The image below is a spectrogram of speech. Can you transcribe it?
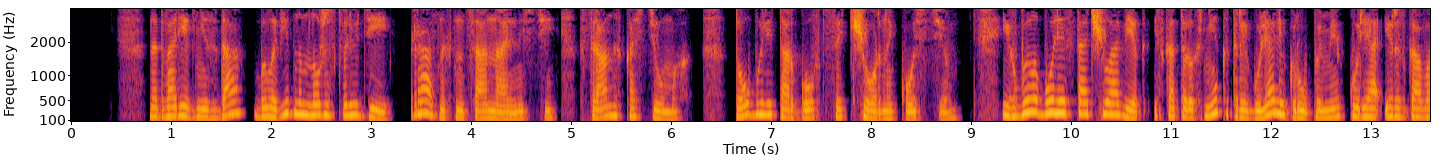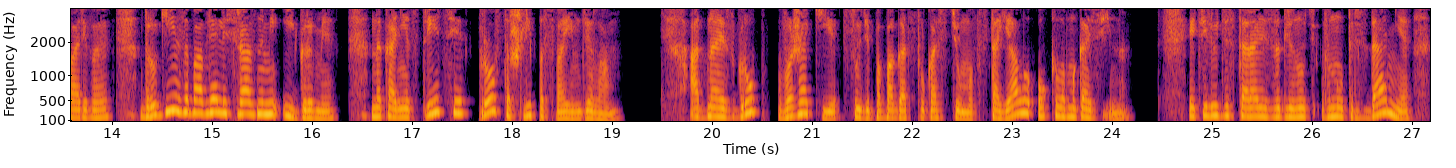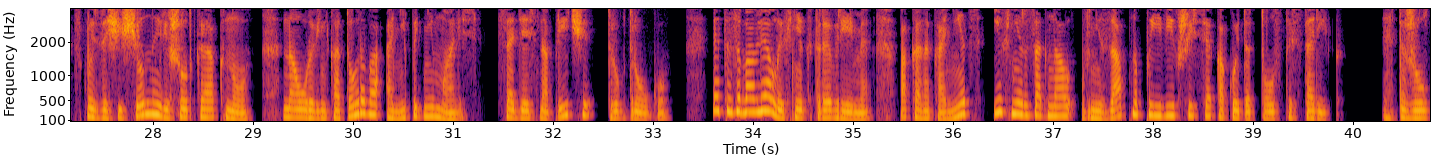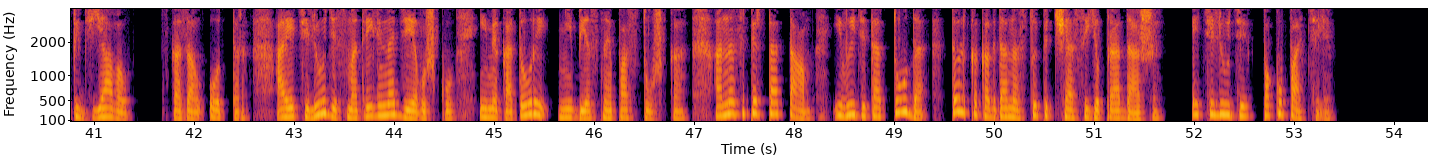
На дворе гнезда было видно множество людей разных национальностей в странных костюмах. То были торговцы черной костью. Их было более ста человек, из которых некоторые гуляли группами, куря и разговаривая, другие забавлялись разными играми. Наконец, третьи просто шли по своим делам. Одна из групп, вожаки, судя по богатству костюмов, стояла около магазина. Эти люди старались заглянуть внутрь здания сквозь защищенное решеткой окно, на уровень которого они поднимались, садясь на плечи друг другу. Это забавляло их некоторое время, пока, наконец, их не разогнал внезапно появившийся какой-то толстый старик. «Это желтый дьявол», — сказал Оттер, а эти люди смотрели на девушку, имя которой — Небесная Пастушка. Она заперта там и выйдет оттуда только когда наступит час ее продажи. Эти люди — покупатели.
